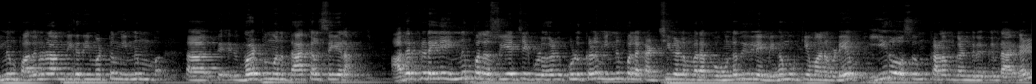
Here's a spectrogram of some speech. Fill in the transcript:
இன்னும் பதினோராம் திகதி மட்டும் இன்னும் வேட்புமனு தாக்கல் செய்யலாம். அதற்கிடையிலே இன்னும் பல சுயேட்சை குழுக்கள் குழுக்களும் இன்னும் பல கட்சிகளும் வரப்போகின்றது. இதிலே மிக முக்கியமான விடயம் ஈரோஸும் களம் கண்டிருக்கின்றார்கள்.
